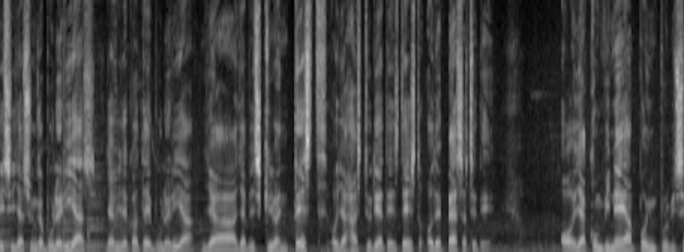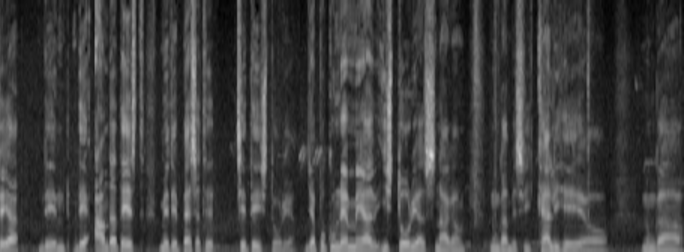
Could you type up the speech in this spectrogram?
Hvis jeg synger bulerias, jeg ved godt, det er buleria. Jeg, jeg vil skrive en test, og jeg har studeret en test, og det passer til det. Og jeg kombinerer på improvisere det, det andre test, med det passer til, til det historie. Jeg på grund af mere historier snakker nogle gange sige kærlighed, og nogle gange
